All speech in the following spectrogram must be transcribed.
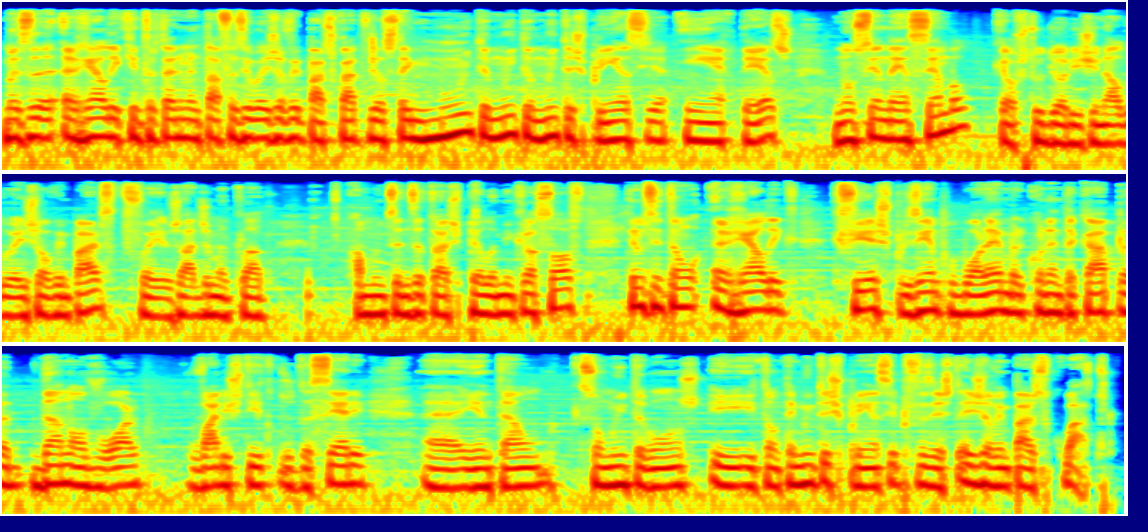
mas a, a Relic Entertainment está a fazer o Age of Empires 4. Eles têm muita, muita, muita experiência em RTS, não sendo a Ensemble, que é o estúdio original do Age of Empires, que foi já desmantelado há muitos anos atrás pela Microsoft. Temos então a Relic que fez, por exemplo, Warhammer 40k, Dawn of War, vários títulos da série, uh, e então que são muito bons e então tem muita experiência por fazer este Age of Empires 4.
